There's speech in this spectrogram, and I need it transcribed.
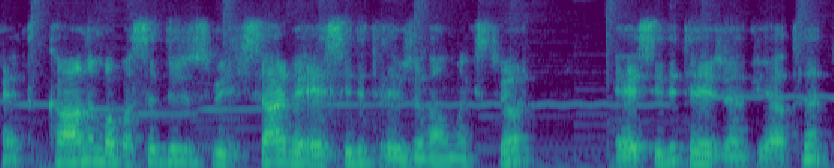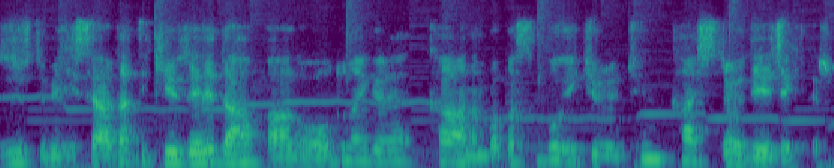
Evet, Kaan'ın babası dizüstü bilgisayar ve LCD televizyon almak istiyor. LCD televizyon fiyatı dizüstü bilgisayardan 250 daha pahalı olduğuna göre Kaan'ın babası bu iki ürün için kaç lira ödeyecektir?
